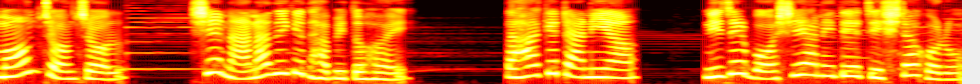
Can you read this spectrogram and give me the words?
মন চঞ্চল, সে নানা দিকে ধাবিত হয়। তাহাকে টানিয়া নিজের বশে আনিতে চেষ্টা করো।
